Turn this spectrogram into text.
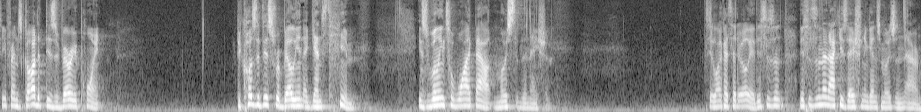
See, friends, God at this very point, because of this rebellion against Him, is willing to wipe out most of the nation. See, like I said earlier, this isn't, this isn't an accusation against Moses and Aaron.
